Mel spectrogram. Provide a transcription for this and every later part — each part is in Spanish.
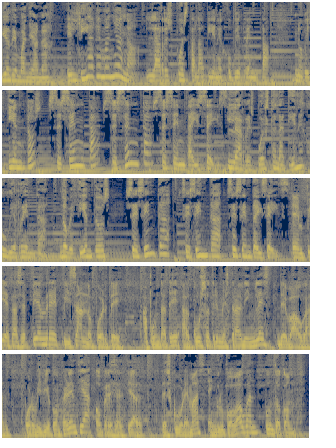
día de mañana? El día de mañana, la respuesta la tiene Jubirrenta. 960 60 66. La respuesta la tiene Jubirrenta. 960 60 66. Empieza septiembre pisando fuerte. Apúntate al curso trimestral de inglés de Vaughan, por videoconferencia o presencial. Descubre más en grupobaugan.com.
